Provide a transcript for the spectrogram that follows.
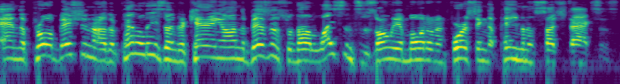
And the prohibition or the penalties under carrying on the business without a license is only a mode of enforcing the payment of such taxes.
